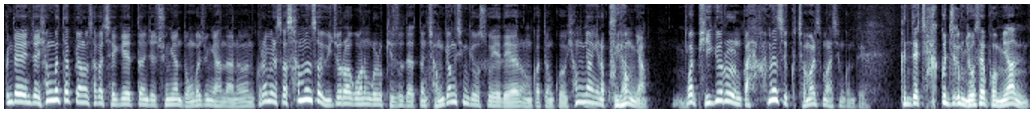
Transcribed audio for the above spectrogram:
근데 이제 현근택 변호사가 제기했던 이제 중요한 논거 중에 하나는 그러면서 사문서 위조라고 하는 걸로 기소됐던 정경심 교수에 대한 어떤 그 형량이나 구형량 뭐 비교를 그러니까 하면서 그저 말씀을 하신 건데요. 근데 자꾸 지금 요새 보면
